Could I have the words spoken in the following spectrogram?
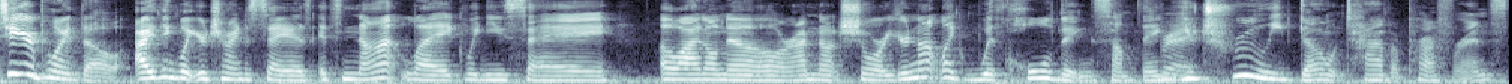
to your point though, I think what you're trying to say is it's not like when you say, "Oh, I don't know," or "I'm not sure." You're not like withholding something. Right. You truly don't have a preference.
